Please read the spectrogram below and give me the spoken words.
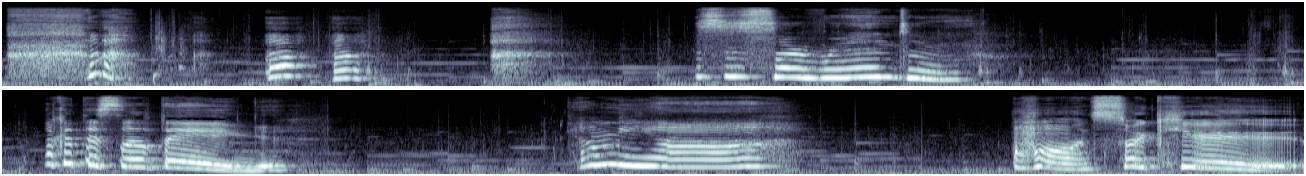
this is so random. Look at this little thing. Come here. Oh, it's so cute.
